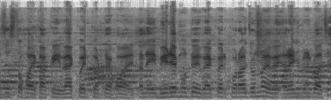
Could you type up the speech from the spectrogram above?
অসুস্থ হয় কাকে ইভ্যাকুয়েট করতে হয় তাহলে এই ভিড়ের মধ্যে ইভ্যাকুয়েট করার জন্য অ্যারেঞ্জমেন্ট আছে।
